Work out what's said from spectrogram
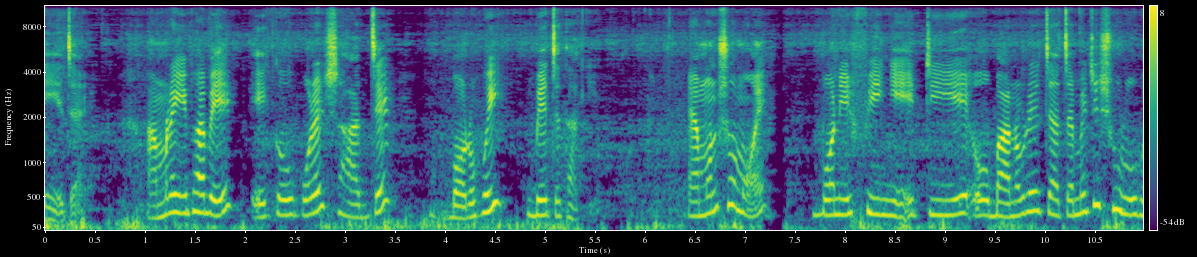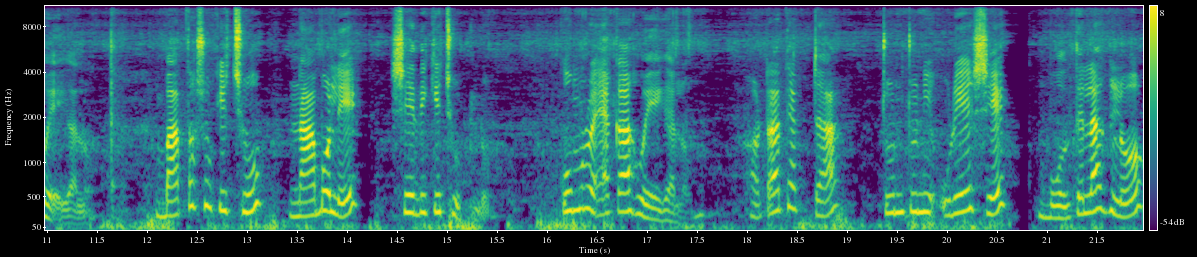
নিয়ে যায়। আমরা এভাবে একে অপরের সাহায্যে বড় হই, বেঁচে থাকি। এমন সময় বনের ফিঙে, টিয়ে ও বানরের চেঁচামেচি শুরু হয়ে গেল। বাতাসও কিছু না বলে সেদিকে ছুটল। কুমড়ো একা হয়ে গেল। হঠাৎ একটা টুনটুনি উড়ে এসে বলতে লাগল,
